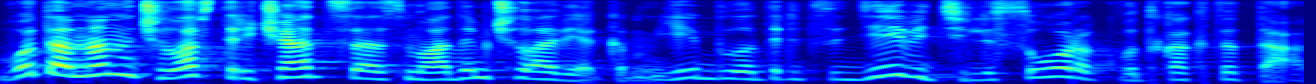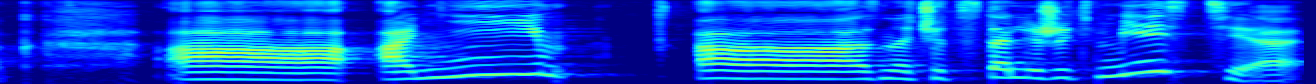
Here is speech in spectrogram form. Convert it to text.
Вот она начала встречаться с молодым человеком. Ей было 39 или 40, вот как-то так. А, они, а, значит, стали жить вместе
